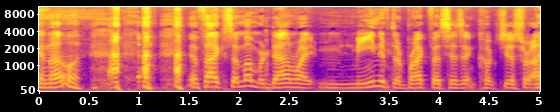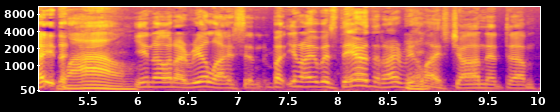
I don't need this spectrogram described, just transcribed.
you know. In fact, some of them are downright mean if their breakfast isn't cooked just right Wow. you know, and I realized, and but you know, it was there that I realized, John, that um,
